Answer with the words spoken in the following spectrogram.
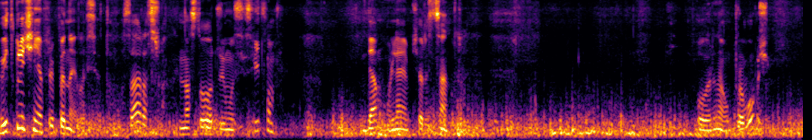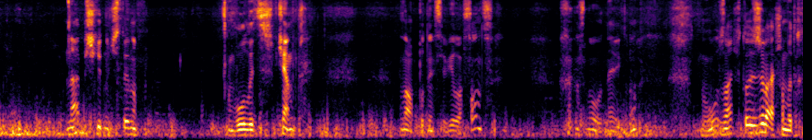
відключення припинилися. Тому зараз що, насолоджуємося світлом, йдемо гуляємо через центр. Повернемо праворуч на пішохідну частину вулиці Шевченка. Знову подивимося Віла Сонце. Знову одне вікно. Ну, значить хтось живе, що ми так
